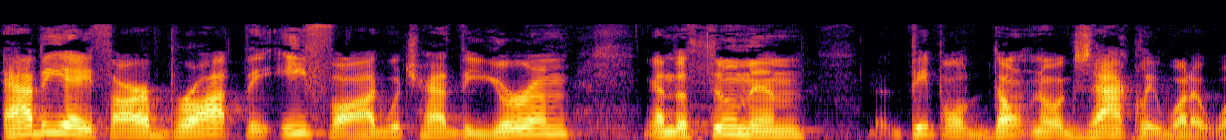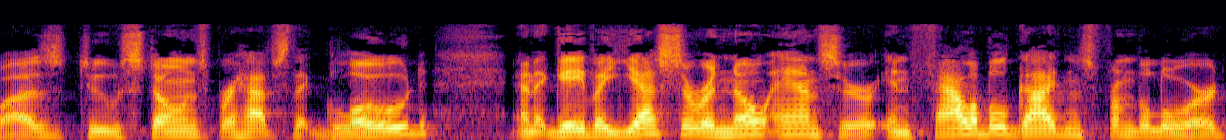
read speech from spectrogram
Abiathar brought the ephod, which had the Urim and the Thummim. People don't know exactly what it was, two stones perhaps that glowed and it gave a yes or a no answer, infallible guidance from the Lord.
